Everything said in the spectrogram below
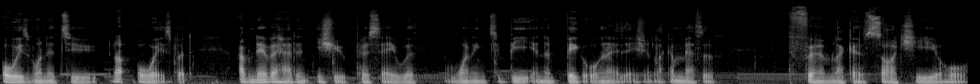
always wanted to, not always, but I've never had an issue per se with wanting to be in a big organization, like a massive firm, like a Saatchi or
